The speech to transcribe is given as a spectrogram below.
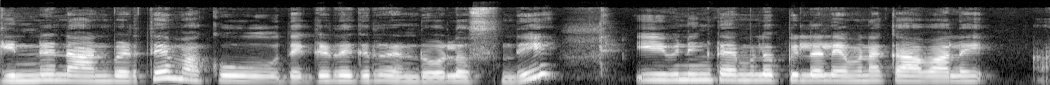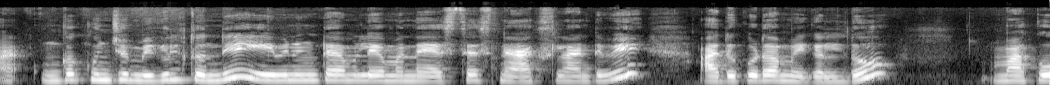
గిన్నె నానబెడితే మాకు దగ్గర దగ్గర రెండు రోజులు వస్తుంది. ఈవినింగ్ టైంలో పిల్లలు ఏమైనా కావాలి ఇంకా కొంచెం మిగులుతుంది. ఈవినింగ్ టైంలో ఏమైనా వేస్తే స్నాక్స్ లాంటివి అది కూడా మిగలదు. మాకు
